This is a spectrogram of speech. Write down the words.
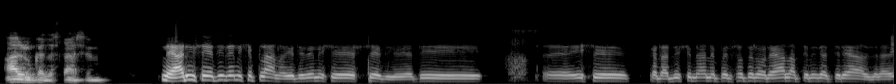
άλλων καταστάσεων; Ναι, άργησε γιατί δεν είχε πλάνο, γιατί δεν είχε σχέδιο, γιατί ε, είχε καταντήσει να είναι περισσότερο ρεάλ από την ίδια τη ρεάλ. Δηλαδή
